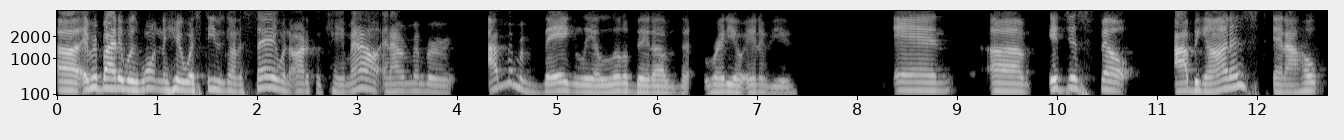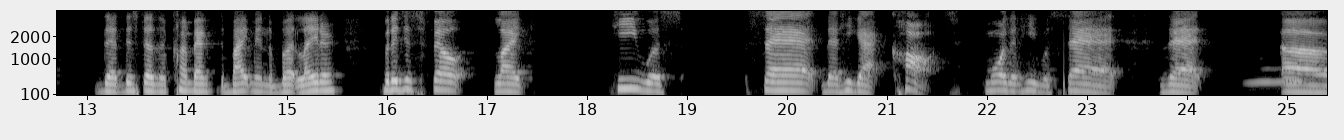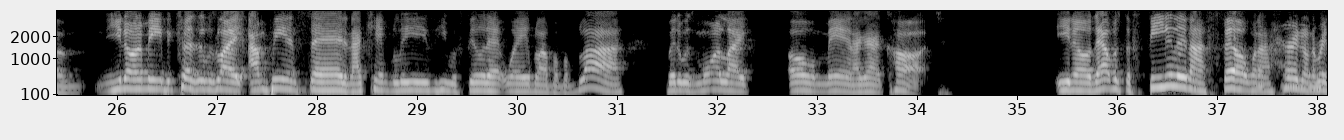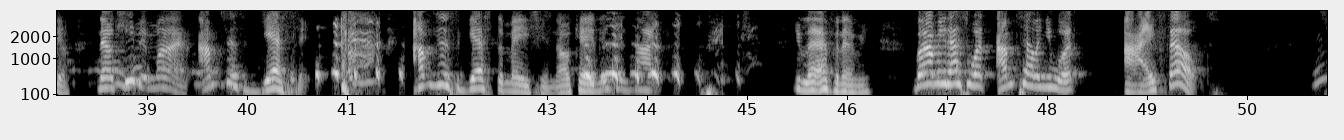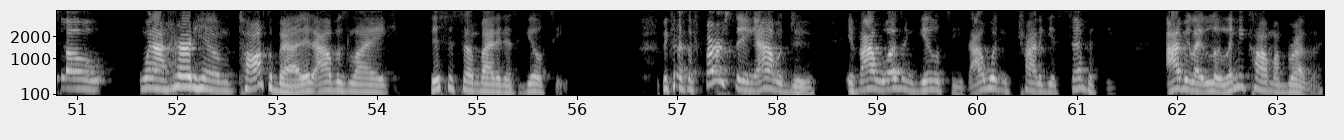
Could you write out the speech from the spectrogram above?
uh, everybody was wanting to hear what Steve was going to say when the article came out, and I remember, I remember vaguely a little bit of the radio interview, and um, it just felt. I'll be honest, and I hope that this doesn't come back to bite me in the butt later, but it just felt like he was sad that he got caught more than he was sad that um you know what I mean? Because it was like I'm being sad and I can't believe he would feel that way, blah blah blah blah. But it was more like, oh man, I got caught. You know, that was the feeling I felt when I heard it on the radio. Now keep in mind, I'm just guessing. I'm just guesstimation, okay? This is not you laughing at me. But I mean that's what I'm telling you what I felt. So when I heard him talk about it, I was like, this is somebody that's guilty. Because the first thing I would do if I wasn't guilty, I wouldn't try to get sympathy. I'd be like, look, let me call my brother.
